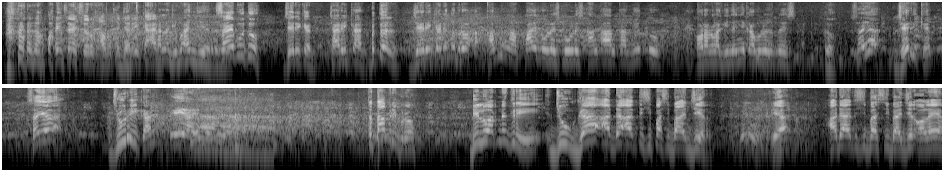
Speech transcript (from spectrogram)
Ngapain saya suruh kamu kejar ikan? Kan lagi banjir. Saya butuh jeriken. carikan. Betul. Jeriken itu bro, kamu ngapain nulis-nulis angka-angka gitu? Orang lagi nyanyi kamu nulis-nulis. Loh, saya jeriken. Saya juri kan? Iya itu dia. Tetapi bro, di luar negeri juga ada antisipasi banjir. Ya, ada antisipasi banjir oleh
